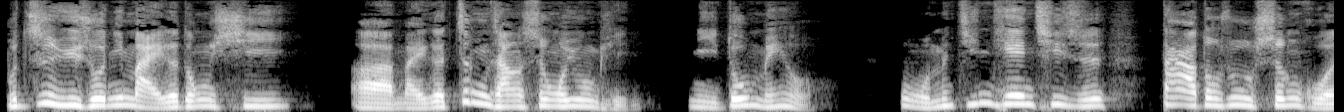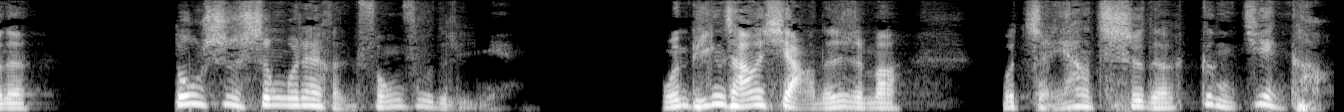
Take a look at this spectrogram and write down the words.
不至于说你买个东西。啊，买个正常生活用品你都没有。我们今天其实大多数生活呢，都是生活在很丰富的里面。我们平常想的是什么？我怎样吃得更健康？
